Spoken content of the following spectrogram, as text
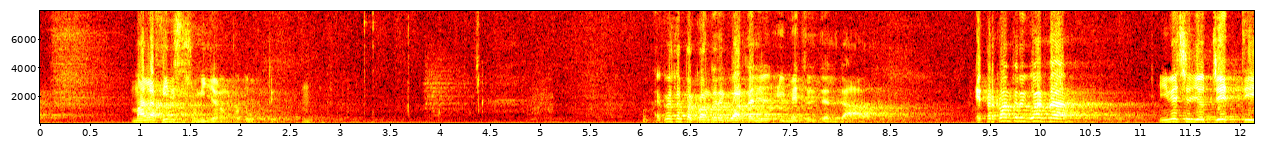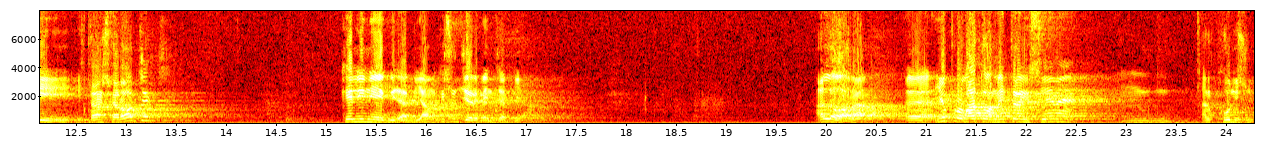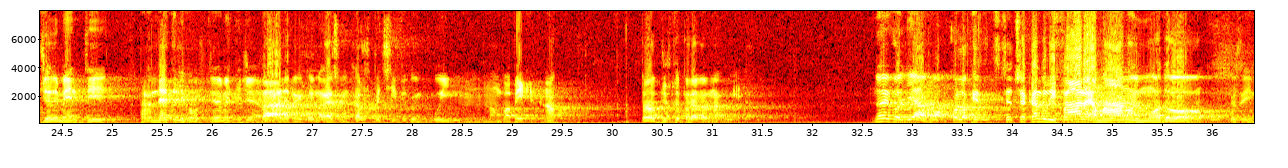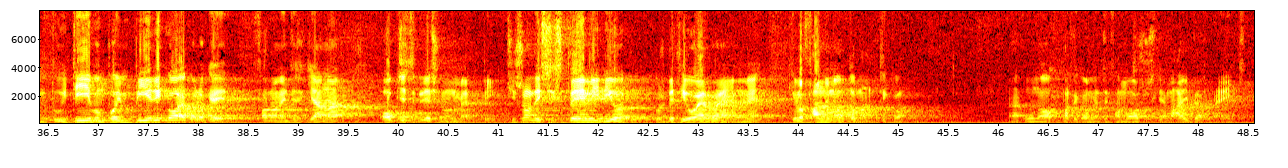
ma alla fine si somigliano un po' tutti. Mm? E questo per quanto riguarda gli, i metodi del DAO. E per quanto riguarda invece gli oggetti, i transfer object, che linee guida abbiamo, che suggerimenti abbiamo? Allora, eh, io ho provato a mettere insieme mh, alcuni suggerimenti, prendeteli come suggerimenti generali, perché poi magari c'è un caso specifico in cui mh, non va bene, no? Però giusto per avere una guida. Noi vogliamo, quello che stiamo cercando di fare a mano in modo così intuitivo, un po' empirico, è quello che formalmente si chiama Object Relational Mapping. Ci sono dei sistemi di cosiddetti ORM che lo fanno in automatico. Eh, uno particolarmente famoso si chiama Hibernate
